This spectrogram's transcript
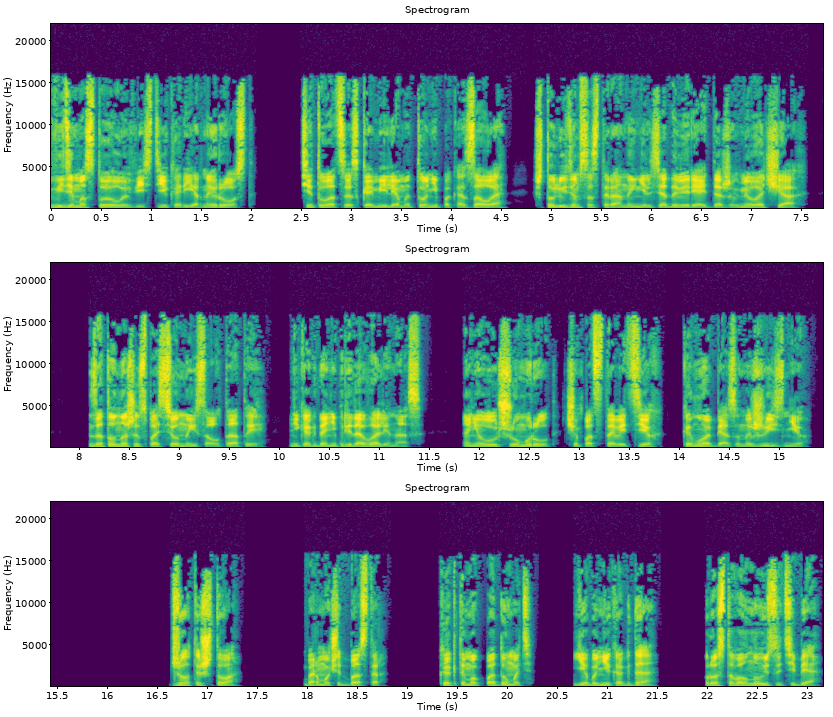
Видимо, стоило ввести карьерный рост. Ситуация с Камилем и Тони показала, что людям со стороны нельзя доверять даже в мелочах. Зато наши спасенные солдаты никогда не предавали нас. Они лучше умрут, чем подставить тех, кому обязаны жизнью. «Джо, ты что?» — бормочет Бастер. «Как ты мог подумать? Я бы никогда. Просто волнуюсь за тебя».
